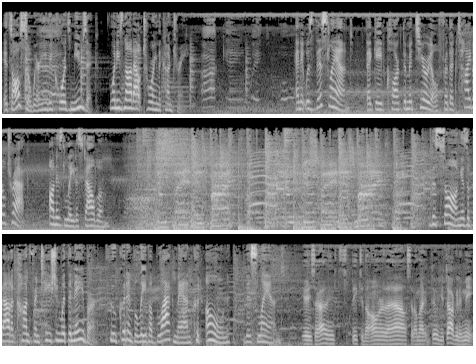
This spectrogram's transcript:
It's also where he records music when he's not out touring the country. And it was this land that gave Clark the material for the title track on his latest album. The song is about a confrontation with a neighbor who couldn't believe a black man could own this land. Yeah, he said, I didn't speak to the owner of the house. And I'm like, dude, you're talking to me.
